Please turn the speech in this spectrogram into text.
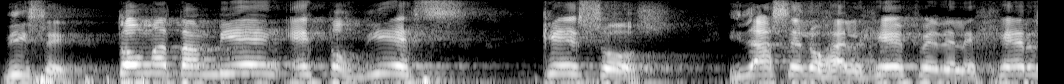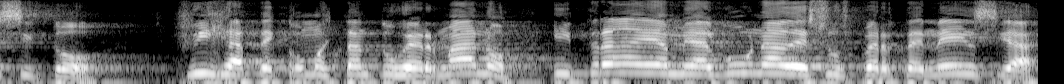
Dice, toma también estos 10 quesos y dáselos al jefe del ejército fíjate cómo están tus hermanos y tráeme alguna de sus pertenencias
